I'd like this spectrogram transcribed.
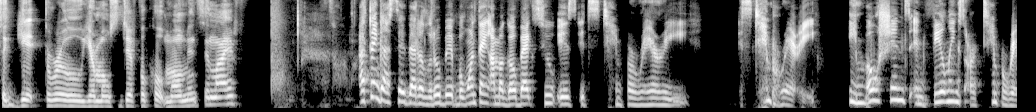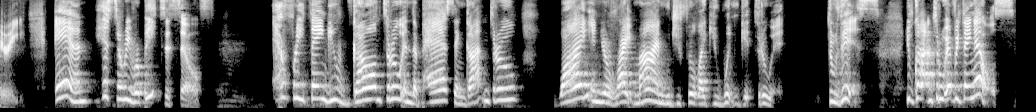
to get through your most difficult moments in life. I think I said that a little bit, but one thing I'm gonna go back to is it's temporary. It's temporary. Emotions and feelings are temporary, and history repeats itself. Everything you've gone through in the past and gotten through, why in your right mind would you feel like you wouldn't get through it? Through this, you've gotten through everything else,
